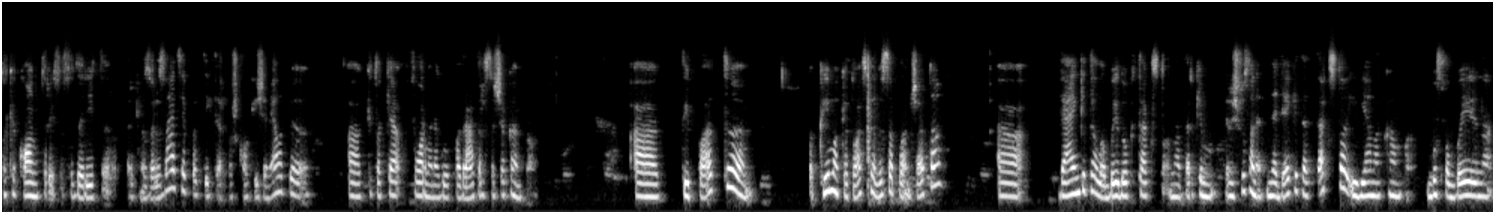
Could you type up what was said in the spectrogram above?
tokie kontūrai susidaryti tarkim, vizualizaciją pateikti ar kažkokį žemėlapį kitokia forma negu kvadratas ar stačiakampio. Taip pat kai maketuosite visą planšetą, venkite labai daug teksto. Na, tarkim, iš viso net nedėkite teksto į vieną kampą. Bus labai, na,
